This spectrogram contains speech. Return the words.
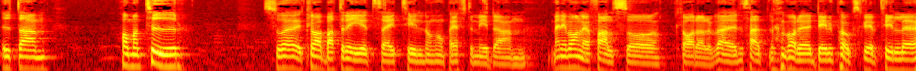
Utan har man tur så klarar batteriet sig till någon gång på eftermiddagen. Men i vanliga fall så klarar det... Så här var det David Poke skrev till eh,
